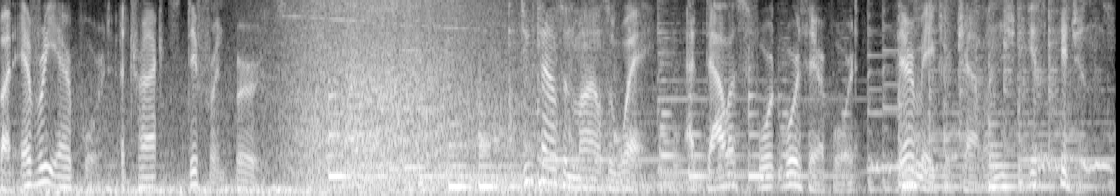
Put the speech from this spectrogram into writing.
But every airport attracts different birds. 2,000 miles away, at Dallas-Fort Worth Airport, their major challenge is pigeons.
